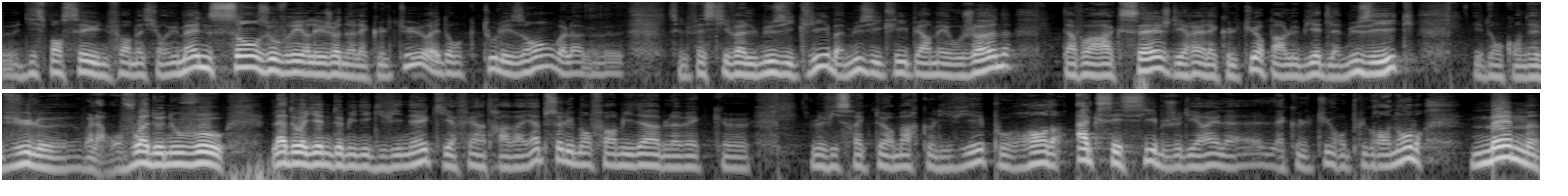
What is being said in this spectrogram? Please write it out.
euh, dispenser une formation humaine sans ouvrir les jeunes à la culture? Et donc tous les ans, voilà, c'est le festival Musically. Bah, Musically permet aux jeunes d'avoir accès, je dirais, à la culture par le biais de la musique. Et donc on a vu le, voilà, on voit de nouveau la doyenne Dominique Vinet qui a fait un travail absolument formidable avec euh, le vice-recteur Marc Olivier pour rendre accessible, je dirais, la, culture au plus grand nombre. Même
